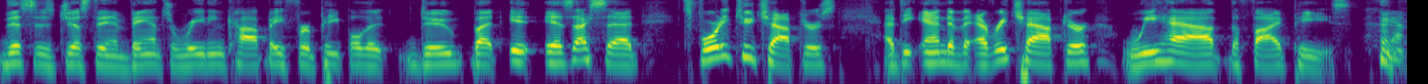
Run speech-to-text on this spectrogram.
This is just an advanced reading copy for people that do, but it as I said, it's 42 chapters. At the end of every chapter, we have the 5 Ps. Yeah.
